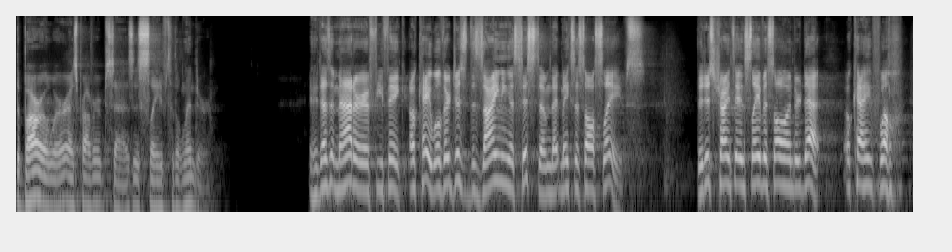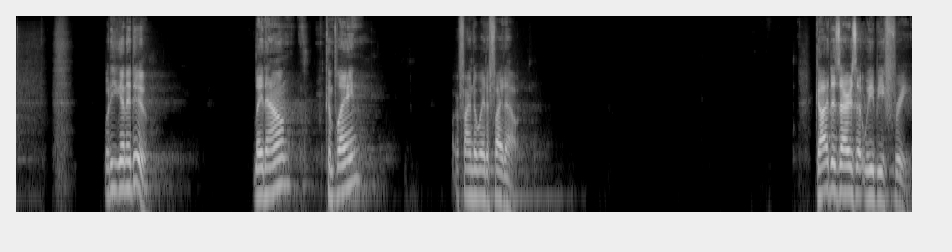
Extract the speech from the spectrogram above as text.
The borrower, as Proverbs says, is slave to the lender. And it doesn't matter if you think, okay, well, they're just designing a system that makes us all slaves. They're just trying to enslave us all under debt. Okay, well, what are you going to do? Lay down, complain, or find a way to fight out? God desires that we be free,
